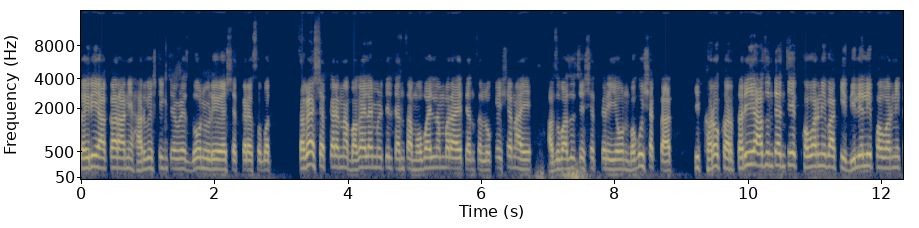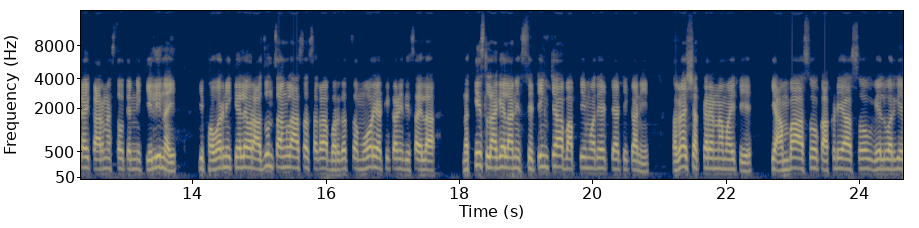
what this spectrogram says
कैरी आकार आणि हार्वेस्टिंगच्या वेळेस दोन व्हिडिओ या शेतकऱ्यासोबत सगळ्या शेतकऱ्यांना बघायला मिळतील. त्यांचा मोबाईल नंबर आहे त्यांचं लोकेशन आहे. आजूबाजूचे शेतकरी येऊन बघू शकतात की खरोखर तरी अजून त्यांची एक फवारणी बाकी. दिलेली फवारणी काही कारणास्तव त्यांनी केली नाही. की फवारणी केल्यावर अजून चांगला असा सगळा भरगतचा मोर या ठिकाणी दिसायला नक्कीच लागेल आणि सेटिंगच्या बाबतीमध्ये त्या ठिकाणी सगळ्या शेतकऱ्यांना माहिती आहे की आंबा असो काकडी असो वेलवर्गीय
